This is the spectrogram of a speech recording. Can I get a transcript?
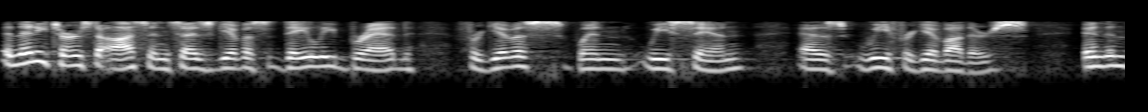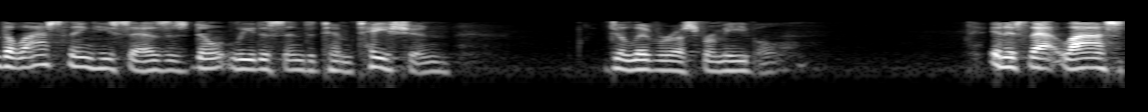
And then he turns to us and says, Give us daily bread Forgive us when we sin as we forgive others. And then the last thing he says is, Don't lead us into temptation, deliver us from evil. And it's that last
